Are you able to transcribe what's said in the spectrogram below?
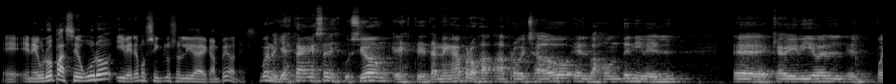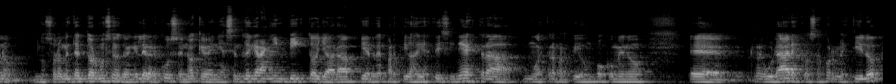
en Europa seguro y veremos incluso en Liga de Campeones. Bueno, ya está en esa discusión. Este, también ha aprovechado el bajón de nivel eh, que ha vivido el, bueno, no solamente el Dortmund, sino también el Leverkusen, ¿no? que venía siendo el gran invicto y ahora pierde partidos a diestra y siniestra, muestra partidos un poco menos eh, regulares, cosas por el estilo.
